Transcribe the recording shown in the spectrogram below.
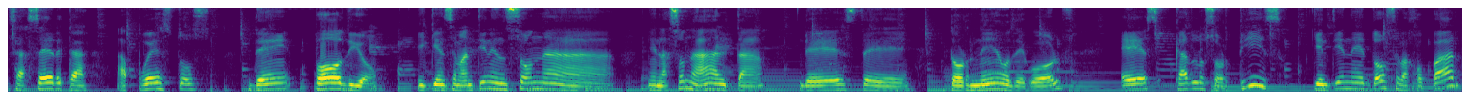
se acerca a puestos de podio y quien se mantiene en zona en la zona alta de este torneo de golf es Carlos Ortiz, quien tiene 12 bajo par,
